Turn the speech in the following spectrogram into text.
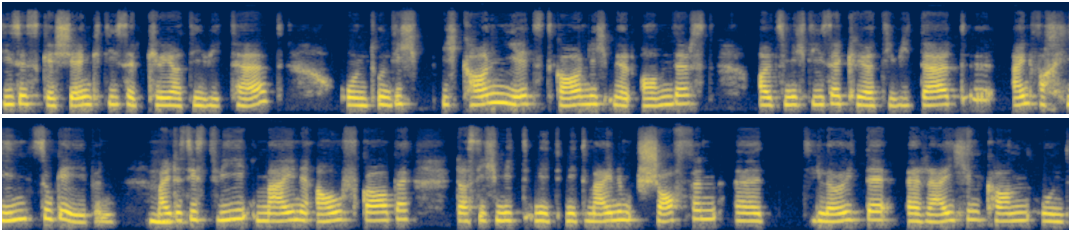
dieses Geschenk, diese Kreativität und, und ich, ich kann jetzt gar nicht mehr anders, als mich dieser Kreativität äh, einfach hinzugeben. Mhm. Weil das ist wie meine Aufgabe, dass ich mit, mit, mit meinem Schaffen äh, die Leute erreichen kann und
